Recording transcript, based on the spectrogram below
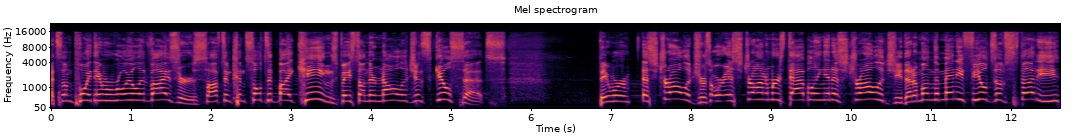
At some point, they were royal advisors, often consulted by kings based on their knowledge and skill sets. They were astrologers or astronomers dabbling in astrology, that among the many fields of study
